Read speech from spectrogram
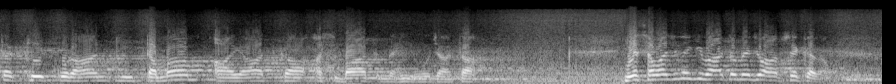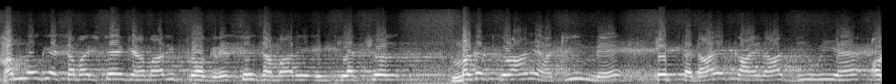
تک کہ قرآن کی تمام آیات کا اسبات نہیں ہو جاتا۔ یہ سمجھنے کی باتوں میں جو آپ سے کر رہا ہوں، ہم لوگ یہ سمجھتے ہیں کہ ہماری پروگریسز ہماری انٹلیکچوئل مگر قرآن حکیم میں ابتدائے کائنات دی ہوئی ہے اور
